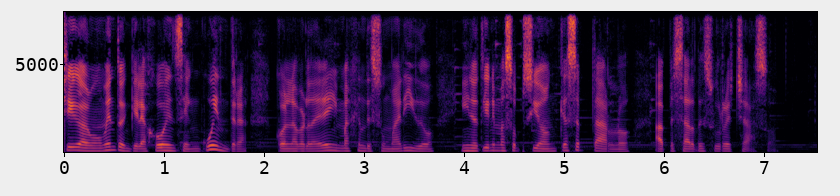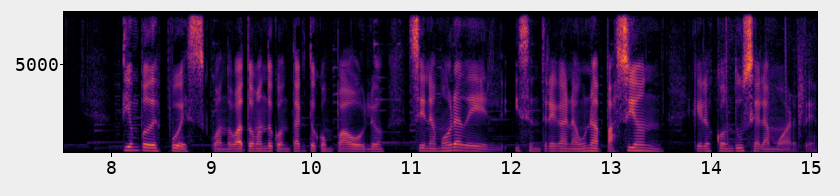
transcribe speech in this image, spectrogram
Llega el momento en que la joven se encuentra con la verdadera imagen de su marido y no tiene más opción que aceptarlo a pesar de su rechazo. Tiempo después, cuando va tomando contacto con Paolo, se enamora de él y se entregan a una pasión que los conduce a la muerte.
